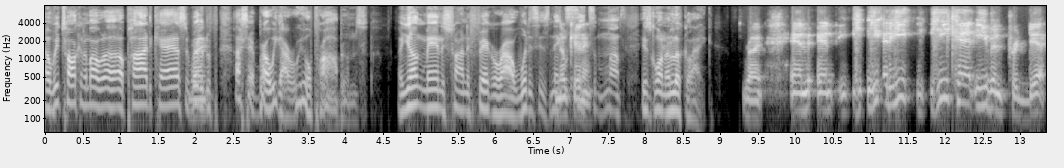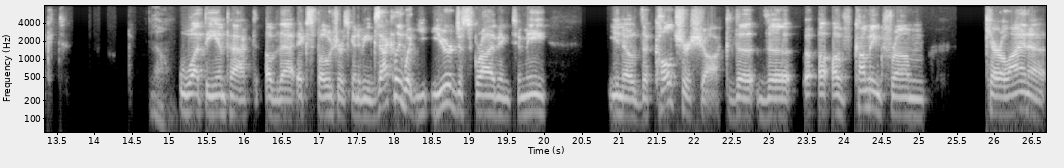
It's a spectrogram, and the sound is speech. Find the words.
Uh, we're talking about a, a podcast. And right. I said, bro, we got real problems. A young man is trying to figure out what is his next no six months is going to look like. Right, and and he and he he can't even predict no what the impact of that exposure is going to be. Exactly what you're describing to me you know the culture shock the the uh, uh, of coming from carolina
